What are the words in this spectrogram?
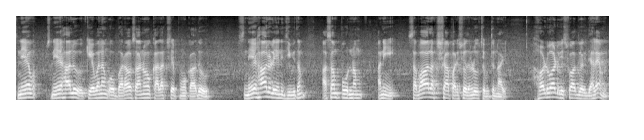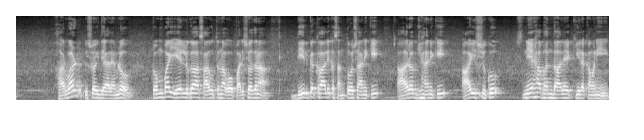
స్నేహ స్నేహాలు కేవలం ఓ భరోసానో కాలక్షేపమో కాదు స్నేహాలు లేని జీవితం అసంపూర్ణం అని సవాలక్ష పరిశోధనలు చెబుతున్నాయి. హార్వర్డ్ విశ్వవిద్యాలయం హార్వర్డ్ విశ్వవిద్యాలయంలో తొంభై ఏళ్ళుగా సాగుతున్న ఓ పరిశోధన దీర్ఘకాలిక సంతోషానికి ఆరోగ్యానికి ఆయుష్కు స్నేహబంధాలే కీలకమని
